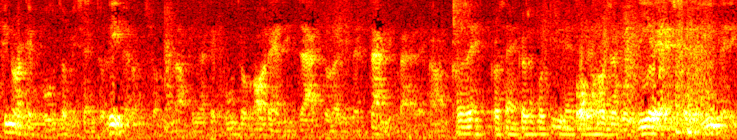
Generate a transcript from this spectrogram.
fino a che punto mi sento libero, insomma, no? fino a che punto ho realizzato la libertà, mi pare. No? Cos'è? Cos'è? Cosa vuol dire? O cosa vuol dire essere liberi?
